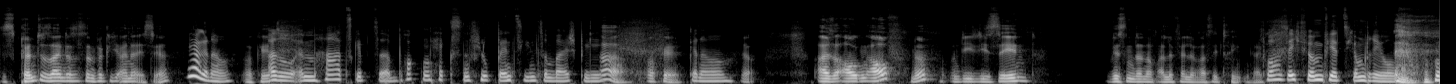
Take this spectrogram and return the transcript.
das könnte sein, dass es dann wirklich einer ist, ja? Ja, genau. Okay. Also im Harz gibt es äh, Brockenhexenflugbenzin zum Beispiel. ah, okay. Genau. Also Augen auf, ne? Und die, die es sehen, wissen dann auf alle Fälle, was sie trinken halt. Vorsicht, 45 Umdrehungen.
